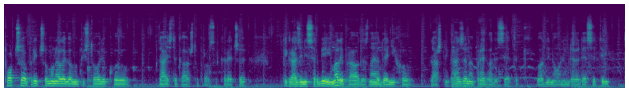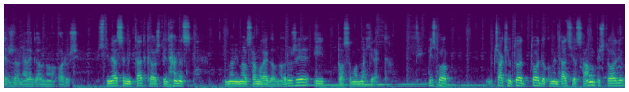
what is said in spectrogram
počeo pričom o nelegalnom pištolju koju zaista kao što profesorka reče bi građani Srbije imali pravo da znaju da je njihov zaštitnik građana pre 20 godina u onim 90-im držao nelegalno oružje. Međutim, ja sam i tad, kao što i danas, imam imao samo legalno oružje i to sam odmah i rekao. Mi smo čak i u toj, toj dokumentaciji o samom pištolju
